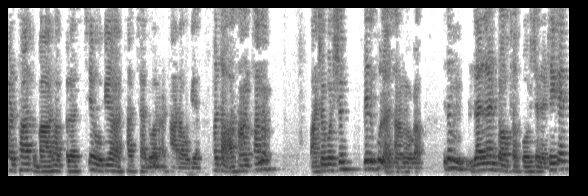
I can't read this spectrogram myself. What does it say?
अर्थात बारह प्लस छह हो गया, अर्थात छह द्वारा अठारह हो गया। बताओ आसान था ना? पांचवा क्वेश्चन बिल्कुल आसान होगा। एकदम ललन टॉप सब क्वेश्चन है, ठीक है?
